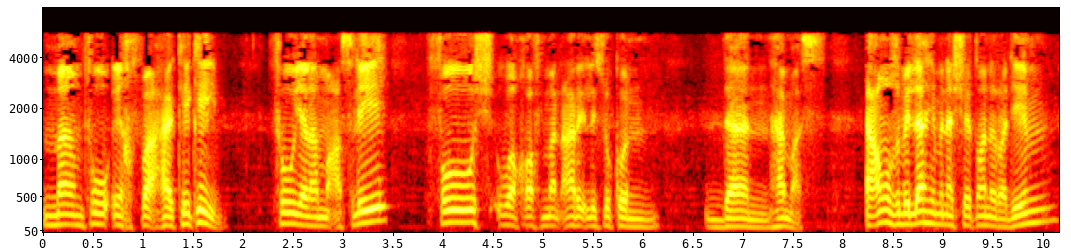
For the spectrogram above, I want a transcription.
Manfu ikhfa hakiki. Fu ialah asli fush waqaf man arid li sukun dan hamas. A'udzu billahi minasyaitonir rajim.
